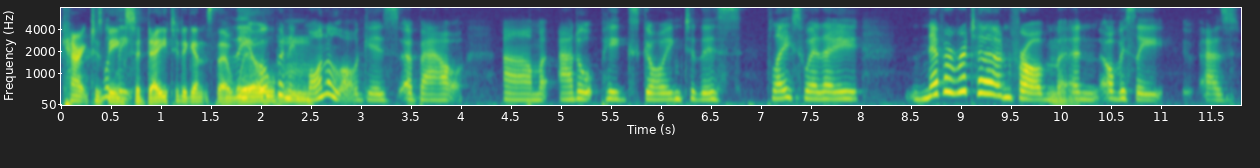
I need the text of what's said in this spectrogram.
characters Well, being the- sedated against their the will. The opening monologue is about um, adult pigs going to this place where they never return from, Hmm. and obviously, as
